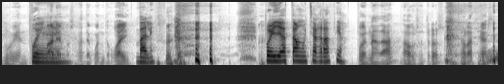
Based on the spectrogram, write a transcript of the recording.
muy bien. Pues- Vale, pues ahora te cuento. Guay. Vale. pues ya está, muchas gracias. Pues nada, a vosotros. Muchas gracias.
